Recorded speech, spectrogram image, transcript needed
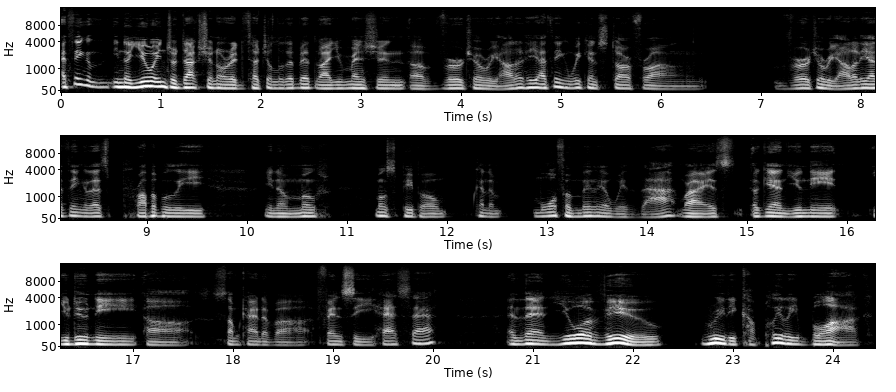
I think you know your introduction already touched a little bit. Right, you mentioned uh, virtual reality. I think we can start from virtual reality. I think that's probably you know most most people kind of more familiar with that. Right, it's again you need you do need uh, some kind of a fancy headset, and then your view really completely block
